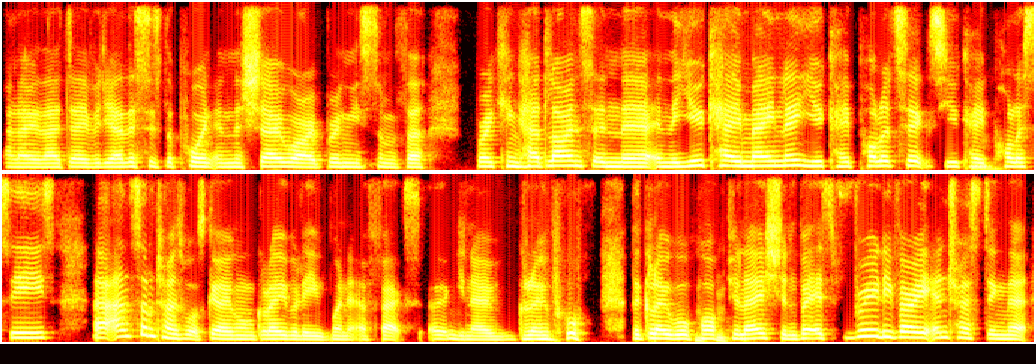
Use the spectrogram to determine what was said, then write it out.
Hello there, David. Yeah, this is the point in the show where I bring you some of the breaking headlines in the in the UK mainly, UK politics, UK mm. policies, uh, and sometimes what's going on globally when it affects uh, you know global the global population. but it's really very interesting that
